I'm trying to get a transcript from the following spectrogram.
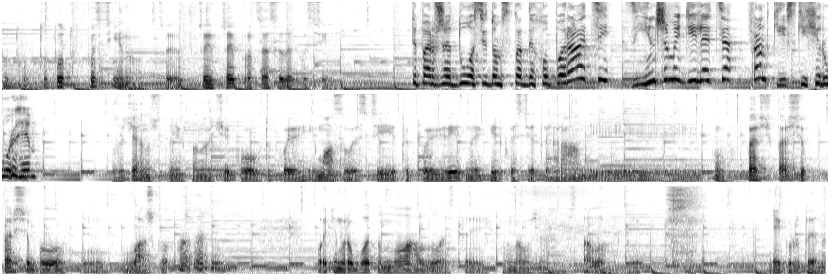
Тут, тут, тут постійно. Це, цей, цей процес іде постійно. Тепер вже досвідом складних операцій з іншими діляться франківські хірурги. Звичайно, що ніхто не очікував такої і масовості, і такої різної кількості тих ран. І, ну, перші, перші, перше було ну, важко, а потім робота налагодилась, й воно вже стало як, як рутина.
